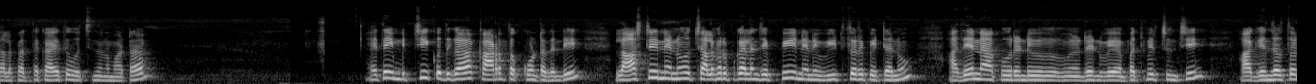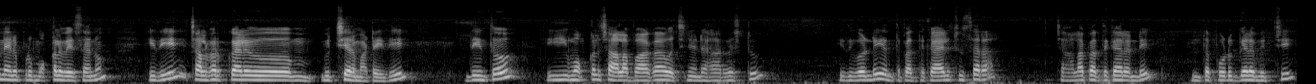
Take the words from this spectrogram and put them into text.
చాలా పెద్ద కాయతో వచ్చిందనమాట అయితే ఈ మిర్చి కొద్దిగా కారం తక్కువ ఉంటుందండి. లాస్ట్ నేను చల్లమిరపకాయలు అని చెప్పి నేను వీటితోనే పెట్టాను. అదే నాకు రెండు రెండు వే- పచ్చిమిర్చి ఉంచి ఆ గింజలతో నేను ఇప్పుడు మొక్కలు వేశాను. ఇది చల్లమిరపకాయలు మిర్చి అనమాట ఇది. దీంతో ఈ మొక్కలు చాలా బాగా వచ్చినాయండి హార్వెస్ట్. ఇదిగోండి ఇంత పెద్ద కాయలు చూసారా? చాలా పెద్ద కాయలండి. ఇంత పొడుగ్గల మిర్చి.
